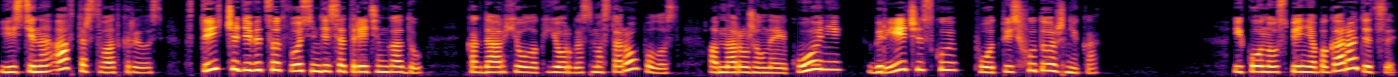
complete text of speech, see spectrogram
Истинное авторство открылось в 1983 году, когда археолог Йоргас Мастерополос обнаружил на иконе греческую подпись художника. Икона Успения Богородицы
